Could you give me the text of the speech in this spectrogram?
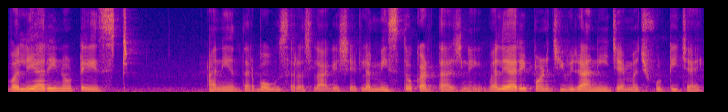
વલિયારીનો ટેસ્ટ આની અંદર બહુ સરસ લાગે છે, એટલે મિસ તો કરતા જ નહીં. વલિયારી પણ જીરાની જેમ જ ફૂટી જાય.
